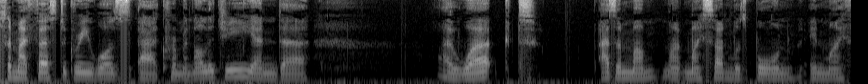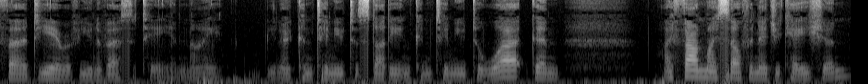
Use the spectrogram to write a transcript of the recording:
so my first degree was uh, criminology, and uh, I worked as a mum. My, my son was born in my third year of university, and I, you know, continued to study and continued to work, and I found myself in education,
